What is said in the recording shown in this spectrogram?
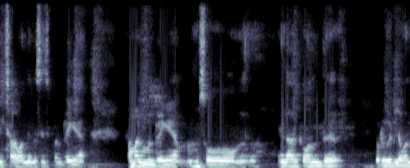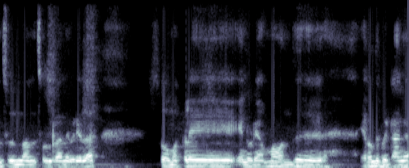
இன்ஸ்டா வந்து மெசேஜ் பண்ணுறீங்க கமெண்ட் பண்ணுறீங்க ஸோ எல்லாருக்கும் வந்து ஒரு வீட்டில் வந்து சொல்லலாம்னு சொல்கிறேன் அந்த வீடியோவில் ஸோ மக்களே என்னுடைய அம்மா வந்து இறந்து போயிட்டாங்க.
